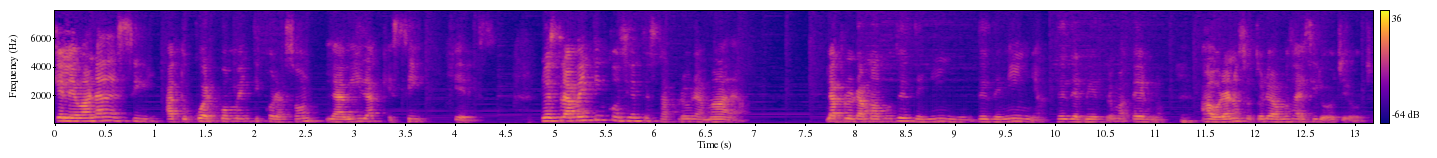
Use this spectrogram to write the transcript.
que le van a decir a tu cuerpo, mente y corazón la vida que sí quieres. Nuestra mente inconsciente está programada la programamos desde niño, desde niña, desde el vientre materno. Ahora nosotros le vamos a decir, oye, oye,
